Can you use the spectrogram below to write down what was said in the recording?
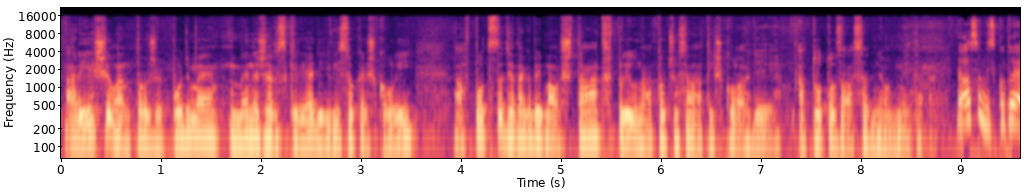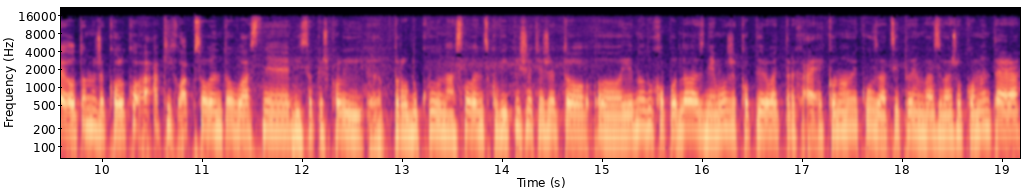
a rieši len to, že poďme manažersky riadiť vysoké školy a v podstate tak by mal štát vplyv na to, čo sa na tých školách deje. A toto zásadne odmietame. Veľa sa diskutuje o tom, že koľko a akých absolventov vlastne vysoké školy e, produkujú na Slovensku. Vy píšete, že to e, jednoducho podľa vás nemôže kopírovať trh a ekonomiku. Zacitujem vás z vášho komentára.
